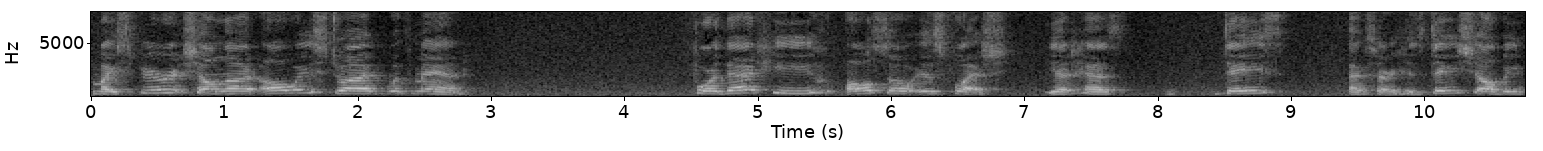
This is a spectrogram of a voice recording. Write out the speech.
My spirit shall not always strive with man, for that he also is flesh, yet has days, I'm sorry, his days shall be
